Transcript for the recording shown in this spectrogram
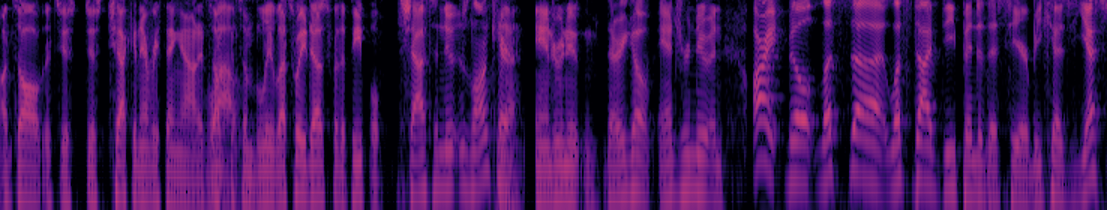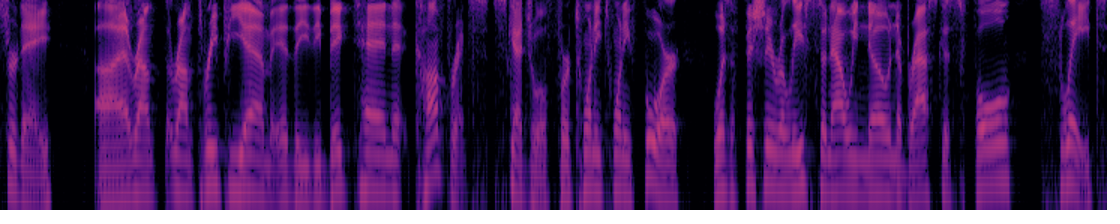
it's all, it's just, just checking everything out. It's, Wow. it's unbelievable. That's what he does for the people. Shout out to Newton's Lawn Care. Yeah. Andrew Newton. There you go, Andrew Newton. All right, Bill. Let's uh, let's dive deep into this here because yesterday, uh, around around 3 p.m., uh, the the Big Ten conference schedule for 2024 was officially released. So now we know Nebraska's full slate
